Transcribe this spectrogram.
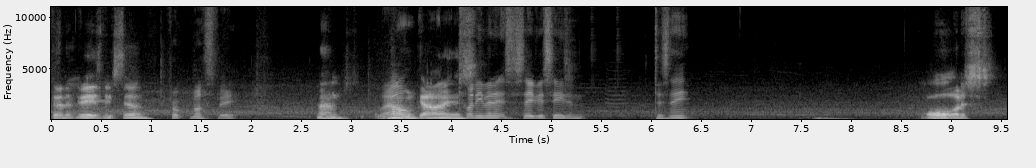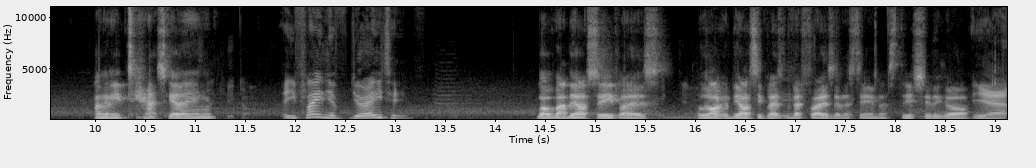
towards got a beard me still. Must be. Man, Well, come on, guys. 20 minutes to save your season, Disney. Oh, just how many tats going? Are you playing your, your A team? Well, about the RC players. Like the RC players are the best players in this team. That's the issue they got. Yeah.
